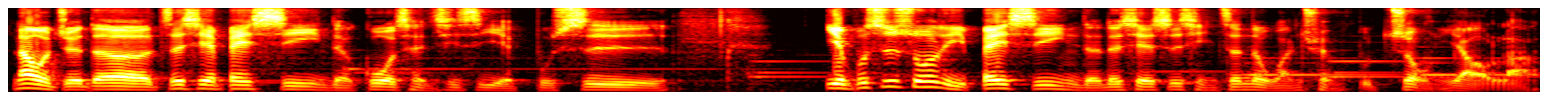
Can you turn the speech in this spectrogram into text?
那我觉得这些被吸引的过程，其实也不是。也不是说你被吸引的那些事情真的完全不重要啦，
